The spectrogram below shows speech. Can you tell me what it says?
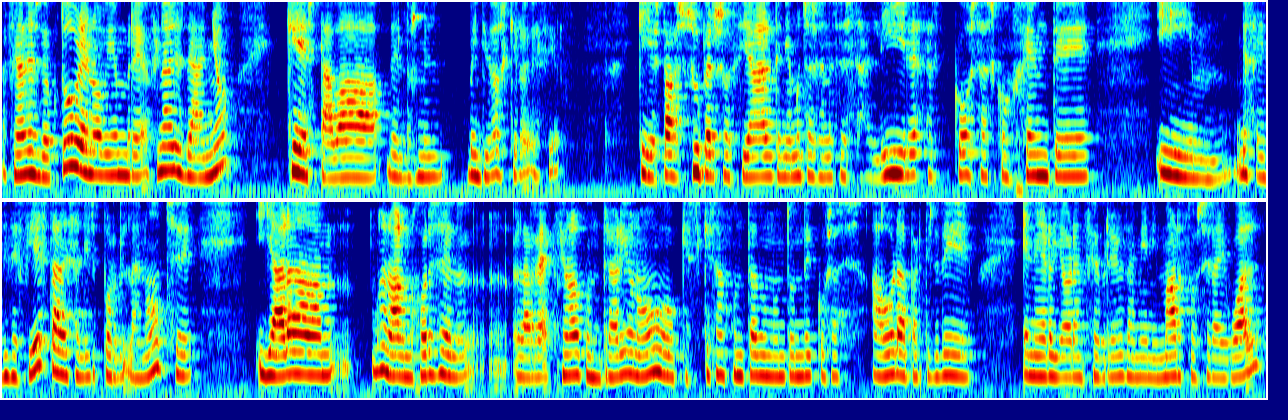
a finales de octubre, noviembre, a finales de año, que estaba del 2022, quiero decir que yo estaba súper social, tenía muchas ganas de salir, de hacer cosas con gente y de salir de fiesta, de salir por la noche. Y ahora, bueno, a lo mejor es la reacción al contrario, ¿no? O que sí que se han juntado un montón de cosas ahora a partir de enero y ahora en febrero también y marzo será igual,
